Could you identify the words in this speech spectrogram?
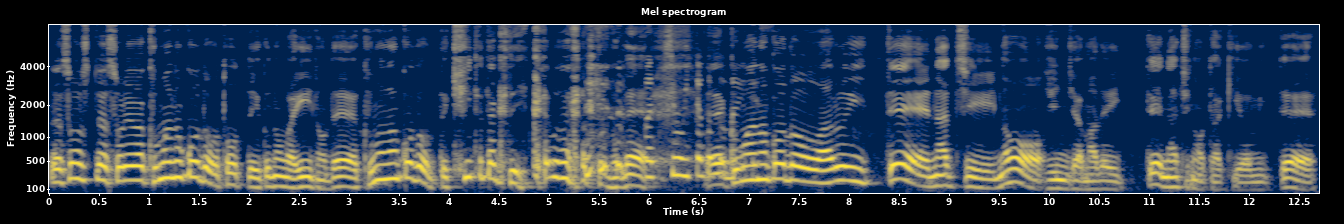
でそうして、それは熊野古道を通っていくのがいいので、熊野古道って聞いてたけど一回もなかったので、私も行ったことないですえー熊野古道を歩いて、那智の神社まで行って、那智の滝を見て、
